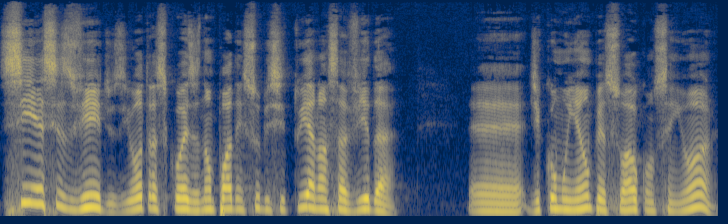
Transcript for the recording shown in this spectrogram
Se esses vídeos e outras coisas não podem substituir a nossa vida é, de comunhão pessoal com o Senhor,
